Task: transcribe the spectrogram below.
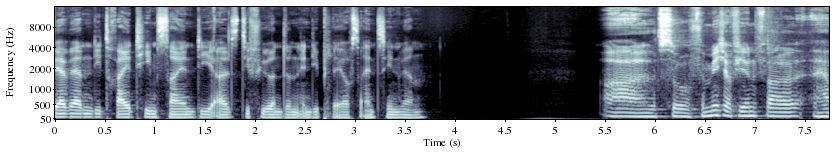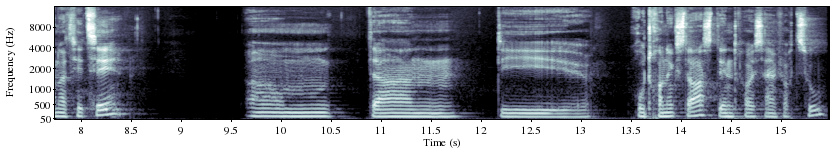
wer werden die drei Teams sein, die als die Führenden in die Playoffs einziehen werden? Also für mich auf jeden Fall Herner TC. Ähm, dann die Rotronic Stars, den traue ich einfach zu.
